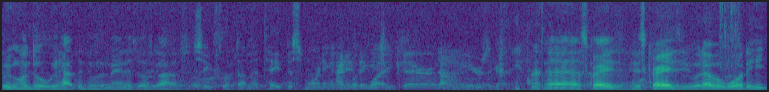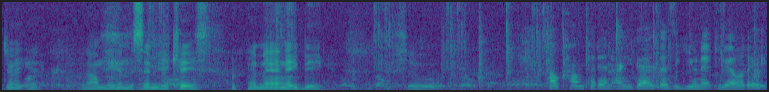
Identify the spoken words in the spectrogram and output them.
we're going to do what we have to do to manage those guys. So you flipped on that tape this morning and it looked like how many years ago? yeah, it's crazy. It's crazy. Whatever water he drinking, you know, I'm mean him to send me a case. Him and AB. So. How confident are you guys as a unit to be able to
